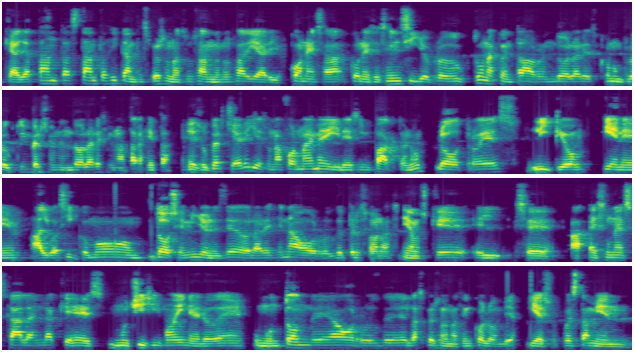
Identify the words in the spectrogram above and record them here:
que haya tantas, tantas y tantas personas usándonos a diario con, esa, con ese sencillo producto, una cuenta de ahorro en dólares con un producto de inversión en dólares y una tarjeta. Es súper chévere y es una forma de medir ese impacto, ¿no? Lo otro es, litio tiene algo así como 12 millones de dólares en ahorros de personas. Digamos que él se, es una escala en la que es muchísimo dinero de un montón de ahorros de las personas en Colombia y eso pues también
